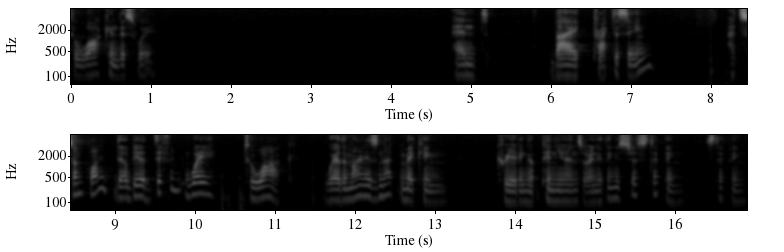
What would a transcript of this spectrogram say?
to walk in this way. And by practicing, at some point there'll be a different way to walk where the mind is not making, creating opinions or anything, it's just stepping, stepping.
